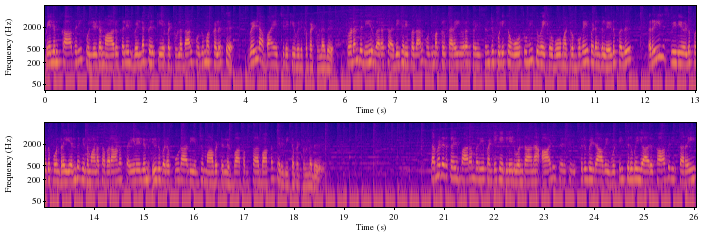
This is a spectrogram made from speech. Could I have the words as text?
மேலும் காவிரி கொள்ளிடம் ஆறுகளில் வெள்ளப்பெருக்கு ஏற்பட்டுள்ளதால் பொதுமக்களுக்கு வெள்ள அபாய எச்சரிக்கை விடுக்கப்பட்டுள்ளது. தொடர்ந்து நீர்வரத்து அதிகரிப்பதால் பொதுமக்கள் கரையோரங்களில் சென்று குளிக்கவோ துணி துவைக்கவோ மற்றும் புகைப்படங்கள் எடுப்பது ரீல்ஸ் வீடியோ எடுப்பது போன்ற எந்த விதமான தவறான செயலிலும் ஈடுபடக்கூடாது என்று மாவட்ட நிர்வாகம் சார்பாக தெரிவிக்கப்பட்டுள்ளது. தமிழர்களின் பாரம்பரிய பண்டிகைகளில் ஒன்றான ஆடிப்பெருக்கு திருவிழாவை ஒட்டி திருவையாறு காவிரி கரை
